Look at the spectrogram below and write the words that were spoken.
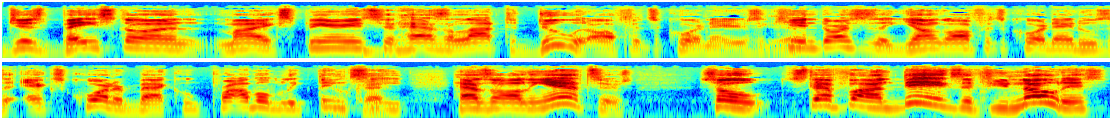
just based on my experience it has a lot to do with offensive coordinators. And ken dorsey's a young offensive coordinator who's an ex-quarterback who probably thinks Okay. he has all the answers. So Stefon diggs if you notice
